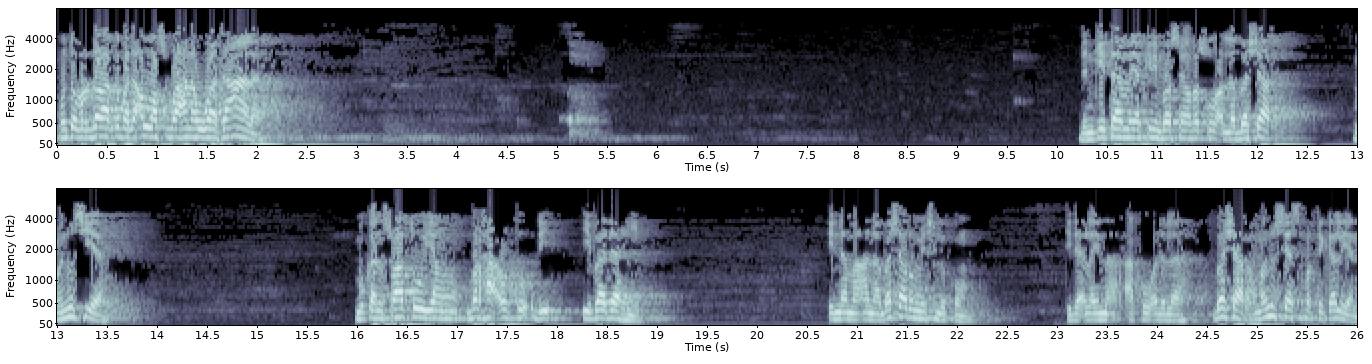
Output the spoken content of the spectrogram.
untuk berdoa kepada Allah Subhanahu wa taala dan kita meyakini bahwa Rasulullah adalah bashar manusia. Bukan suatu yang berhak untuk diibadahi. Innama ana basyarun mislukum. Tidak lain aku adalah bashar manusia seperti kalian.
